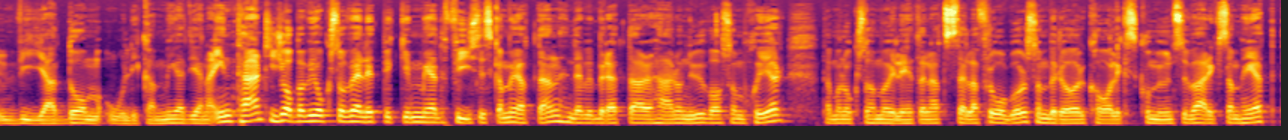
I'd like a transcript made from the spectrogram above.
via de olika medierna. Internt jobbar vi också väldigt mycket med fysiska möten där vi berättar här och nu vad som sker. Där man också har möjligheten att ställa frågor som berör Kalix kommuns verksamhet.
